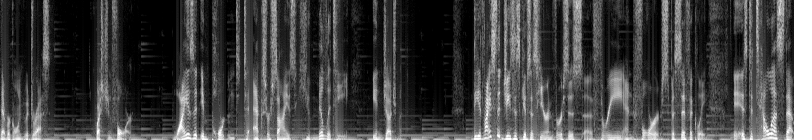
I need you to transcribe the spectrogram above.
that we're going to address. Question four Why is it important to exercise humility in judgment? The advice that Jesus gives us here in verses uh, 3 and 4 specifically is to tell us that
